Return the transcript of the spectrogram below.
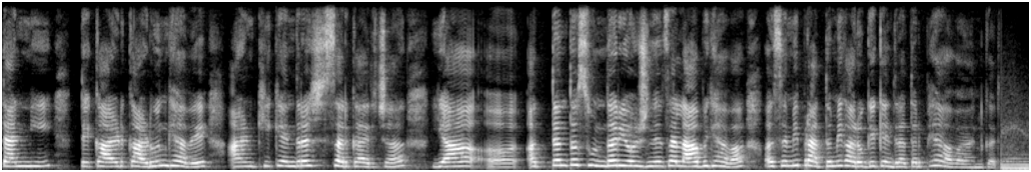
त्यांनी ते कार्ड काढून घ्यावे. आणखी केंद्र सरकारच्या या अत्यंत सुंदर योजने योजनेचा लाभ घ्यावा असं मी प्राथमिक आरोग्य केंद्रातर्फे आवाहन करते.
